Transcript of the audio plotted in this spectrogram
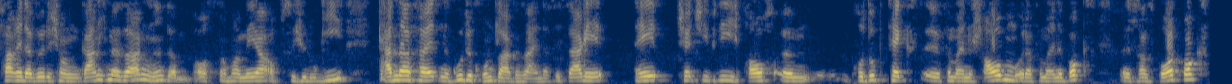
Fahrräder würde ich schon gar nicht mehr sagen, ne? da braucht es nochmal mehr auch Psychologie, kann das halt eine gute Grundlage sein, dass ich sage, hey, ChatGPT, ich brauche ähm, Produkttext äh, für meine Schrauben oder für meine Box, meine Transportbox,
